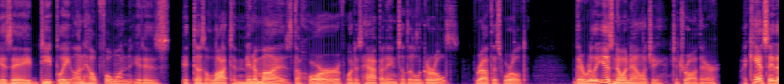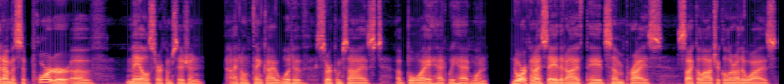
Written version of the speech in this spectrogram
is a deeply unhelpful one. It is it does a lot to minimize the horror of what is happening to little girls throughout this world. There really is no analogy to draw there. I can't say that I'm a supporter of male circumcision. I don't think I would have circumcised a boy had we had one, nor can I say that I've paid some price psychological or otherwise,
